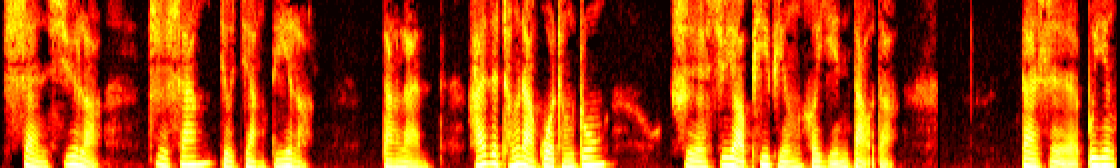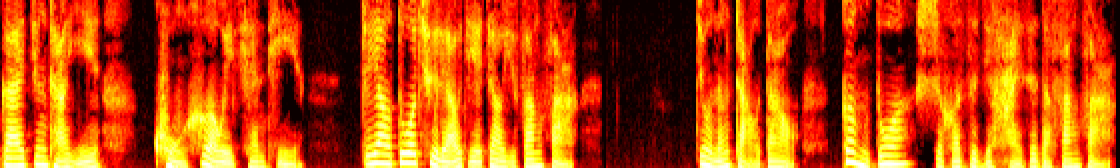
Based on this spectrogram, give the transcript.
肾虚了，智商就降低了。当然，孩子成长过程中是需要批评和引导的，但是不应该经常以恐吓为前提。只要多去了解教育方法，就能找到更多适合自己孩子的方法。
